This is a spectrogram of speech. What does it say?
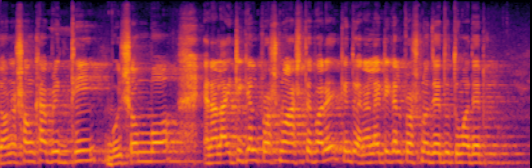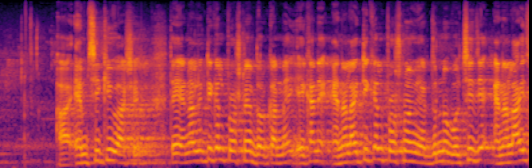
জনসংখ্যা বৃদ্ধি, বৈষম্য অ্যানালাইটিক্যাল প্রশ্ন আসতে পারে, কিন্তু অ্যানালাইটিক্যাল প্রশ্ন যেহেতু তোমাদের এমসিকিউ আসে, তাই অ্যানালিটিক্যাল প্রশ্নের দরকার নাই। এখানে অ্যানালাইটিক্যাল প্রশ্ন আমি এর জন্য বলছি যে অ্যানালাইজ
